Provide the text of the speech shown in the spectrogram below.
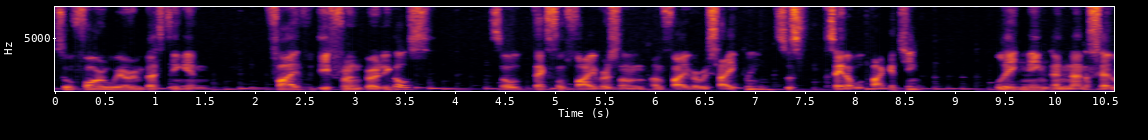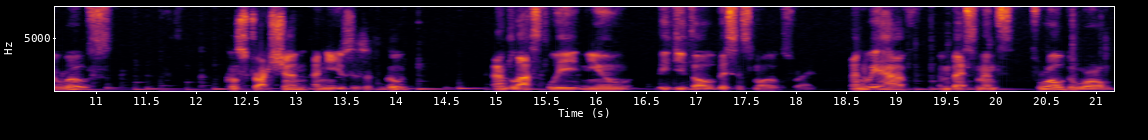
So far, we are investing in five different verticals so textile fibers and, fiber recycling, sustainable packaging, lignin and nanocellulose, construction and uses of good, and lastly, new digital business models, right? And we have investments throughout the world.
